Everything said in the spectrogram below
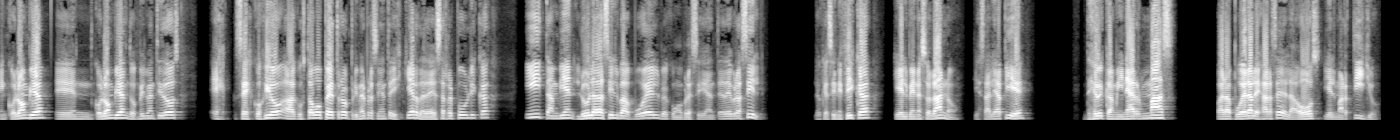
En Colombia, en Colombia en 2022 se escogió a Gustavo Petro, el primer presidente de izquierda de esa república, y también Lula da Silva vuelve como presidente de Brasil. Lo que significa que el venezolano que sale a pie debe caminar más para poder alejarse de la hoz y el martillo,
